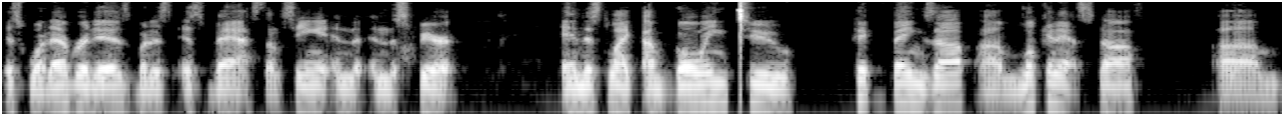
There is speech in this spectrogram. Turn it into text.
It's whatever it is, but it's it's vast. I'm seeing it in the in the spirit, and it's like I'm going to pick things up. I'm looking at stuff, um,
